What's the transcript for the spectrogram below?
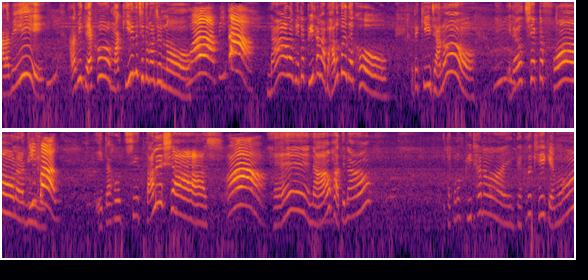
আরবি আরবি দেখো মা কি এনেছি তোমার জন্য? না আরবি এটা পিঠা না ভালো করে দেখো। এটা কি জানো? এটা হচ্ছে একটা ফল আরবি এটা হচ্ছে তালের শ্বাস হ্যাঁ নাও হাতে নাও। এটা কোনো পিঠা নয়। দেখো তো খেয়ে কেমন।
